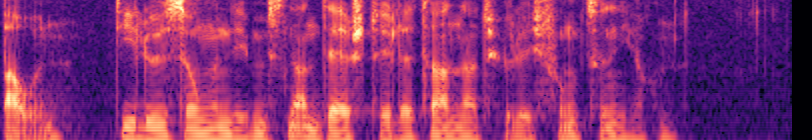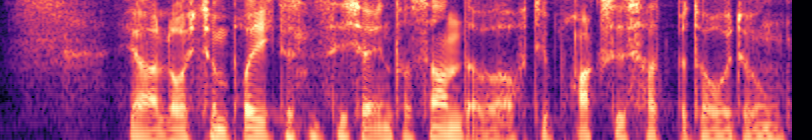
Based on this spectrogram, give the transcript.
bauen. Die Lösungen, die müssen an der Stelle dann natürlich funktionieren. Ja, Leuchtturmprojekte sind sicher interessant, aber auch die Praxis hat Bedeutung.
